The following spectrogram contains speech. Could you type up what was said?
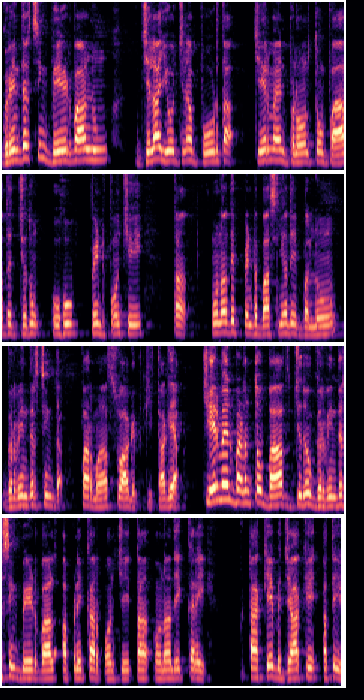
ਗੁਰਿੰਦਰ ਸਿੰਘ ਬੇੜਵਾਲ ਨੂੰ ਜ਼ਿਲ੍ਹਾ ਯੋਜਨਾ ਬੋਰਡ ਦਾ ਚੇਅਰਮੈਨ ਬਣਾਉਣ ਤੋਂ ਬਾਅਦ ਜਦੋਂ ਉਹ ਪਿੰਡ ਪਹੁੰਚੇ ਤਾਂ ਉਹਨਾਂ ਦੇ ਪਿੰਡ ਵਾਸੀਆਂ ਦੇ ਵੱਲੋਂ ਗੁਰਵਿੰਦਰ ਸਿੰਘ ਦਾ ਭਰਵਾਂ ਸਵਾਗਤ ਕੀਤਾ ਗਿਆ। ਚੇਅਰਮੈਨ ਬਣਨ ਤੋਂ ਬਾਅਦ ਜਦੋਂ ਗੁਰਵਿੰਦਰ ਸਿੰਘ ਬੇੜਵਾਲ ਆਪਣੇ ਘਰ ਪਹੁੰਚੇ ਤਾਂ ਉਹਨਾਂ ਦੇ ਘਰੇ ਪਟਾਕੇ ਵਜਾ ਕੇ ਅਤੇ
